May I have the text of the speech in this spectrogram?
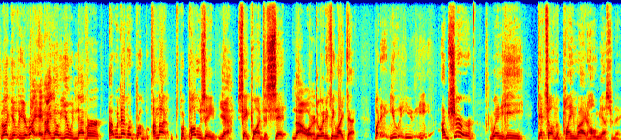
look, you're you're right, and I know you would never. I would never. pro- I'm not proposing Yeah, Saquon to sit no, or do anything like that. But you, you, you- I'm sure when he gets on the plane ride home yesterday,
